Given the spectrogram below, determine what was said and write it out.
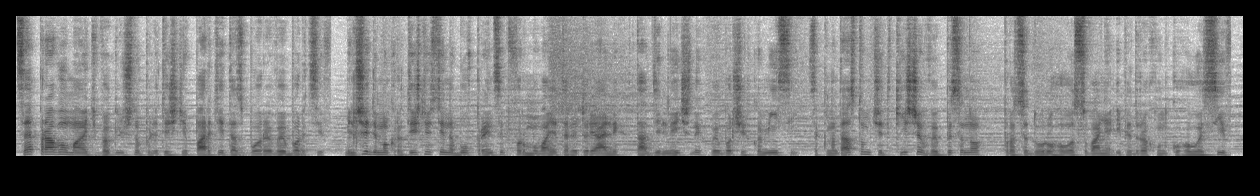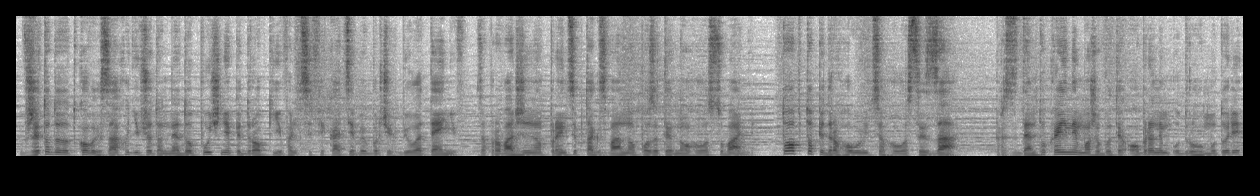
Це право мають виключно політичні партії та збори виборців. Більшої демократичності набув принцип формування територіальних та дільничних виборчих комісій. Законодавством чіткіше виписано процедуру голосування і підрахунку голосів. Вжито додаткових заходів щодо недопущення підробки і фальсифікації виборчих бюлетенів. Запроваджено принцип так званого позитивного голосування, тобто підраховуються голоси за. Президент України може бути обраним у другому турі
